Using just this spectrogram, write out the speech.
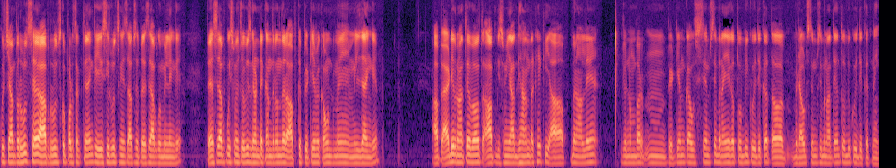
कुछ यहाँ पर रूल्स है, आप रूल्स को पढ़ सकते हैं कि इसी रूल्स के हिसाब से पैसे आपको मिलेंगे। पैसे आपको इसमें चौबीस घंटे के अंदर अंदर आपके पेटीएम अकाउंट में मिल जाएँगे। आप आईडी बनाते वक्त आप इसमें याद ध्यान रखें कि आप बना लें जो नंबर पेटीएम का उस सिम से बनाइएगा तो भी कोई दिक्कत और विदाउट सिम से बनाते हैं तो भी कोई दिक्कत नहीं।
